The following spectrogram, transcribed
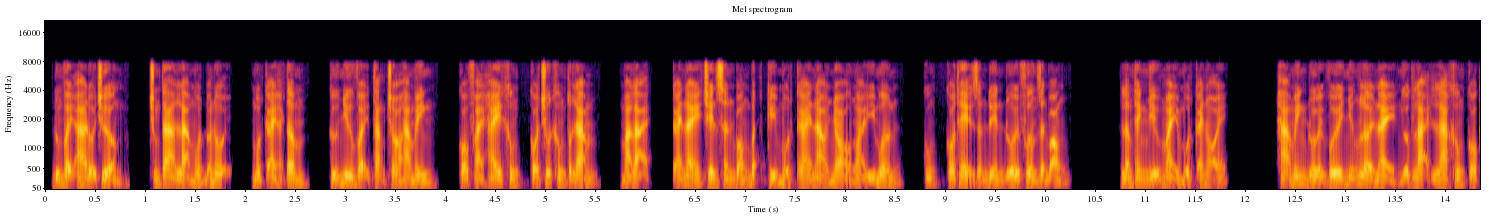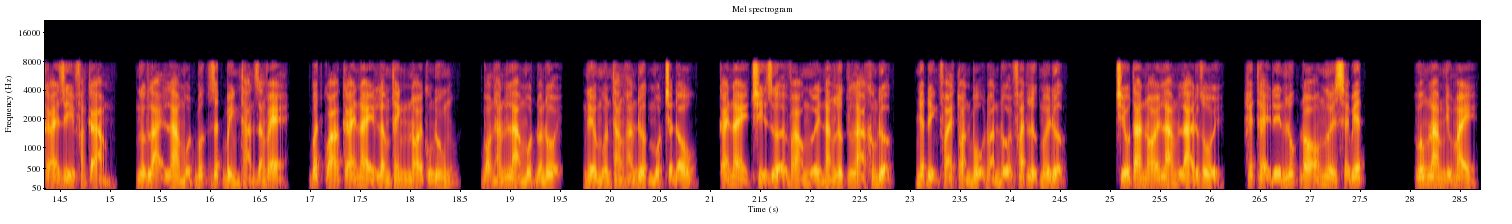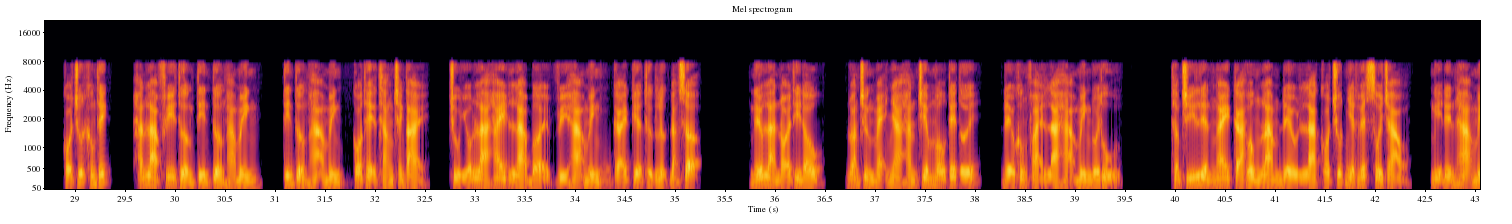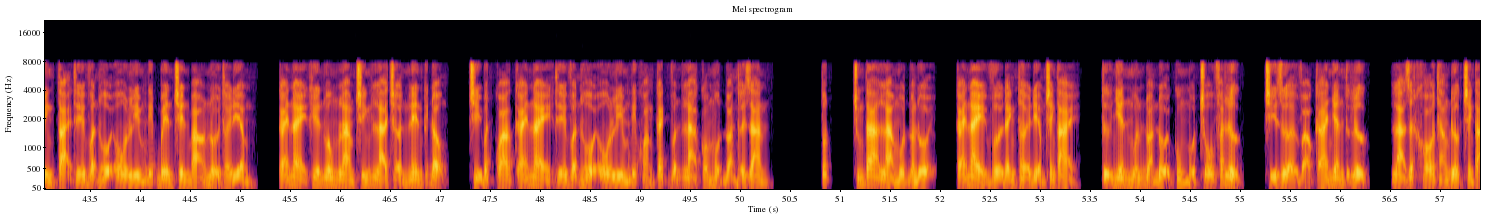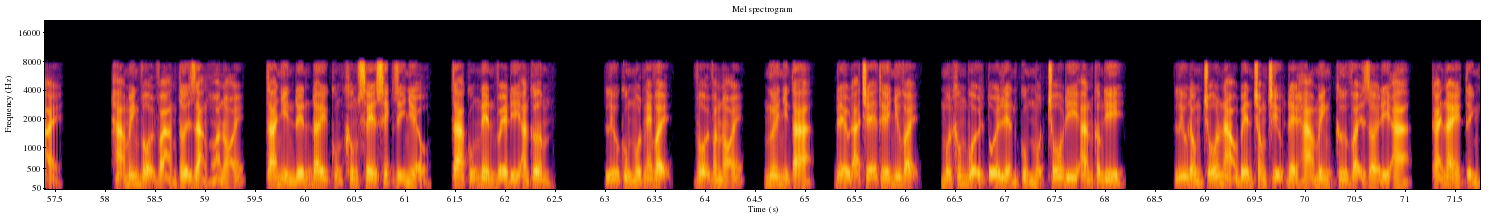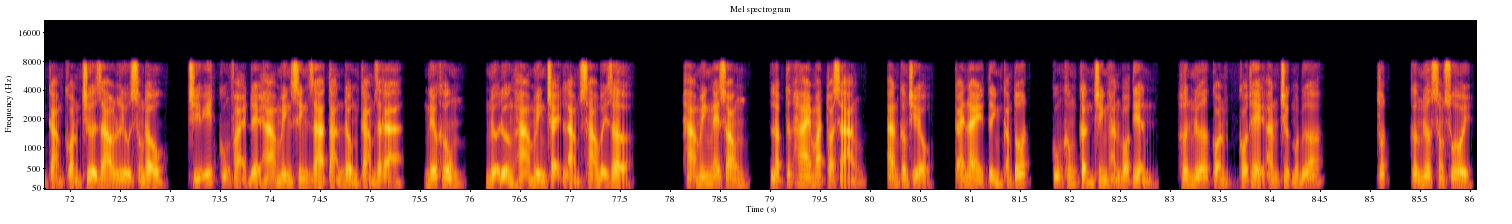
Đúng vậy a đội trưởng, chúng ta là một đoàn đội, một cái hạch tâm, cứ như vậy tặng cho Hà minh, có phải hay không, có chút không tốt lắm, mà lại, cái này trên sân bóng bất kỳ một cái nào nhỏ ngoài ý mớn cũng có thể dẫn đến đối phương dẫn bóng. Lâm thanh nhữ mày một cái nói hạ minh đối với những lời này ngược lại là không có cái gì phản cảm, ngược lại là một bức rất bình thản dáng vẻ, bất quá cái này lâm thanh nói cũng đúng, bọn hắn là một đoàn đội, nếu muốn thắng hắn được một trận đấu, cái này chỉ dựa vào người năng lực là không được, nhất định phải toàn bộ đoàn đội phát lực mới được. Chiếu ta nói làm là được rồi, hết thể đến lúc đó ngươi sẽ biết. Vương lam nhữ mày, có chút không thích, hắn là phi thường tin tưởng hạ minh, tin tưởng hạ minh có thể thắng tranh tài, chủ yếu là hay là bởi vì hạ minh cái kia thực lực đáng sợ. Nếu là nói thi đấu, đoán chừng mẹ nhà hắn chiêm mẫu tết tới, đều không phải là hạ minh đối thủ thậm chí liền ngay cả ông lam đều là có chút nhiệt huyết sôi trào nghĩ đến hạ minh tại thế vận hội olympic bên trên báo nổi thời điểm cái này khiến ông lam chính là trở nên kích động chỉ bất qua cái này thế vận hội olympic khoảng cách vẫn là có một đoạn thời gian tốt chúng ta là một đoàn đội cái này vừa đánh thời điểm tranh tài tự nhiên muốn đoàn đội cùng một chỗ phát lực chỉ dựa vào cá nhân thực lực là rất khó thắng được tranh tài hạ minh vội vàng tới giảng hòa nói ta nhìn đến đây cũng không xê xích gì nhiều ta cũng nên về đi ăn cơm lưu cùng một nghe vậy vội vàng nói ngươi nhìn ta đều đã trễ thế như vậy muốn không buổi tối liền cùng một chỗ đi ăn cơm đi lưu đồng chỗ nào bên trong chịu để hạ minh cứ vậy rời đi à? Cái này tình cảm còn chưa giao lưu xong đâu, chí ít cũng phải để hạ minh sinh ra tán đồng cảm giác à? Nếu không, nửa đường hạ minh chạy làm sao bây giờ? Hạ minh nghe xong, lập tức hai mắt tỏa sáng, ăn cơm chiều, cái này tình cảm tốt, cũng không cần chính hắn bỏ tiền, hơn nữa còn có thể ăn trực một bữa. Tốt, cơm nước xong xuôi.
